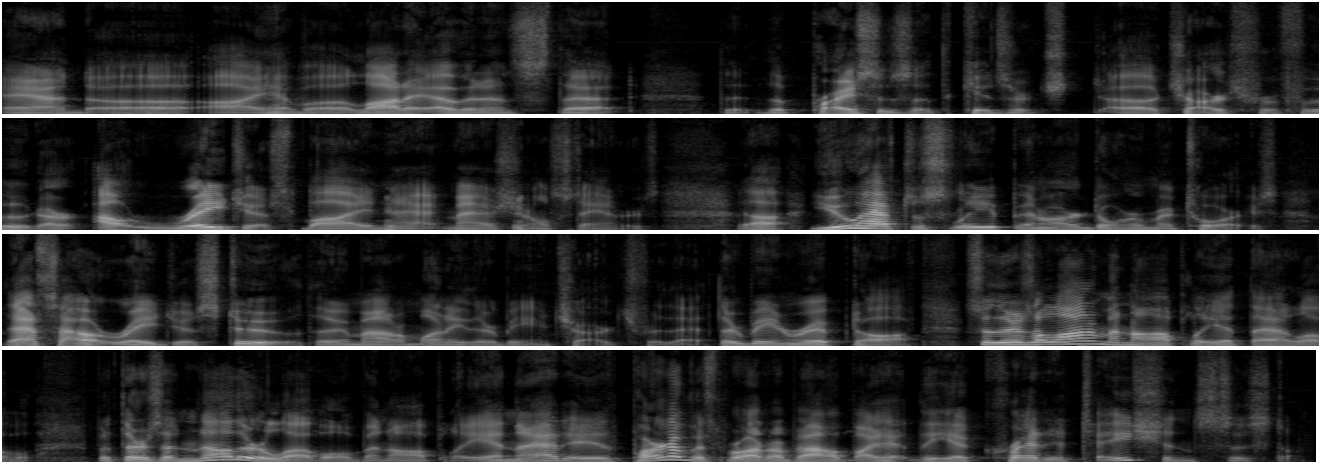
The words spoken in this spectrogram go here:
and uh, I have a lot of evidence that. The, the prices that the kids are ch- uh, charged for food are outrageous by na- national standards. Uh, you have to sleep in our dormitories. That's outrageous too. The amount of money they're being charged for that. They're being ripped off. So there's a lot of monopoly at that level. But there's another level of monopoly, and that is part of it's brought about by the accreditation system.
